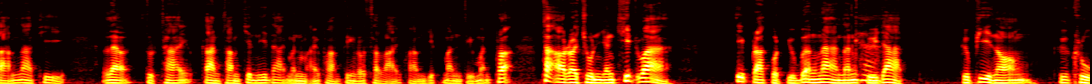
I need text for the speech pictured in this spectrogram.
ตามหน้าที่ แล้วสุดท้ายการทำเช่นนี้ได้มันหมายความถึงเราสลายความยึดมั่นถือมันเพราะถ้าอรชุนยังคิดว่าที่ปรากฏอยู่เบื้องหน้านั้นค่ะคือญาติคือพี่น้องคือครู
